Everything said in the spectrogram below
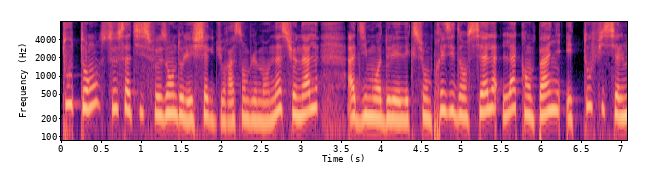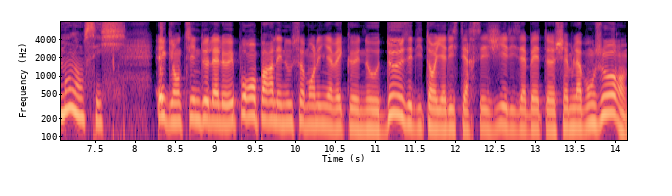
tout en se satisfaisant de l'échec du Rassemblement national. À dix mois de l'élection présidentielle, la campagne est officiellement lancée. Églantine Delalleux. Et pour en parler, nous sommes en ligne avec nos deux éditorialistes RCJ, Elisabeth Chemla, bonjour.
